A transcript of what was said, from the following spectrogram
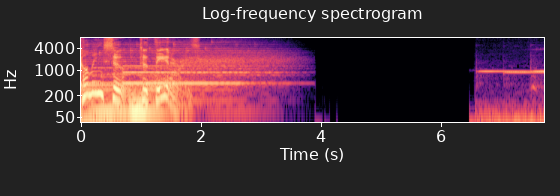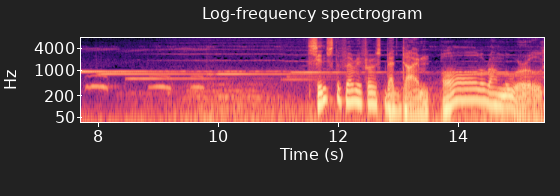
Coming soon to theaters. Since the very first bedtime, all around the world,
